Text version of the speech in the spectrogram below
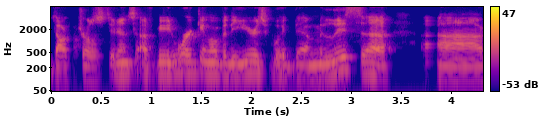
doctoral students. I've been working over the years with Melissa uh,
